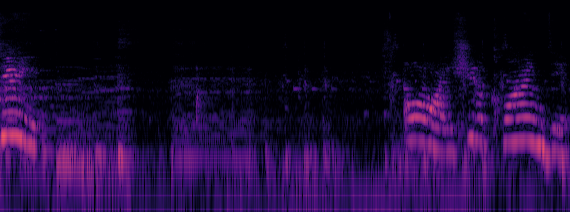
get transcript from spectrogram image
Dang. Oh, I should have climbed it.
